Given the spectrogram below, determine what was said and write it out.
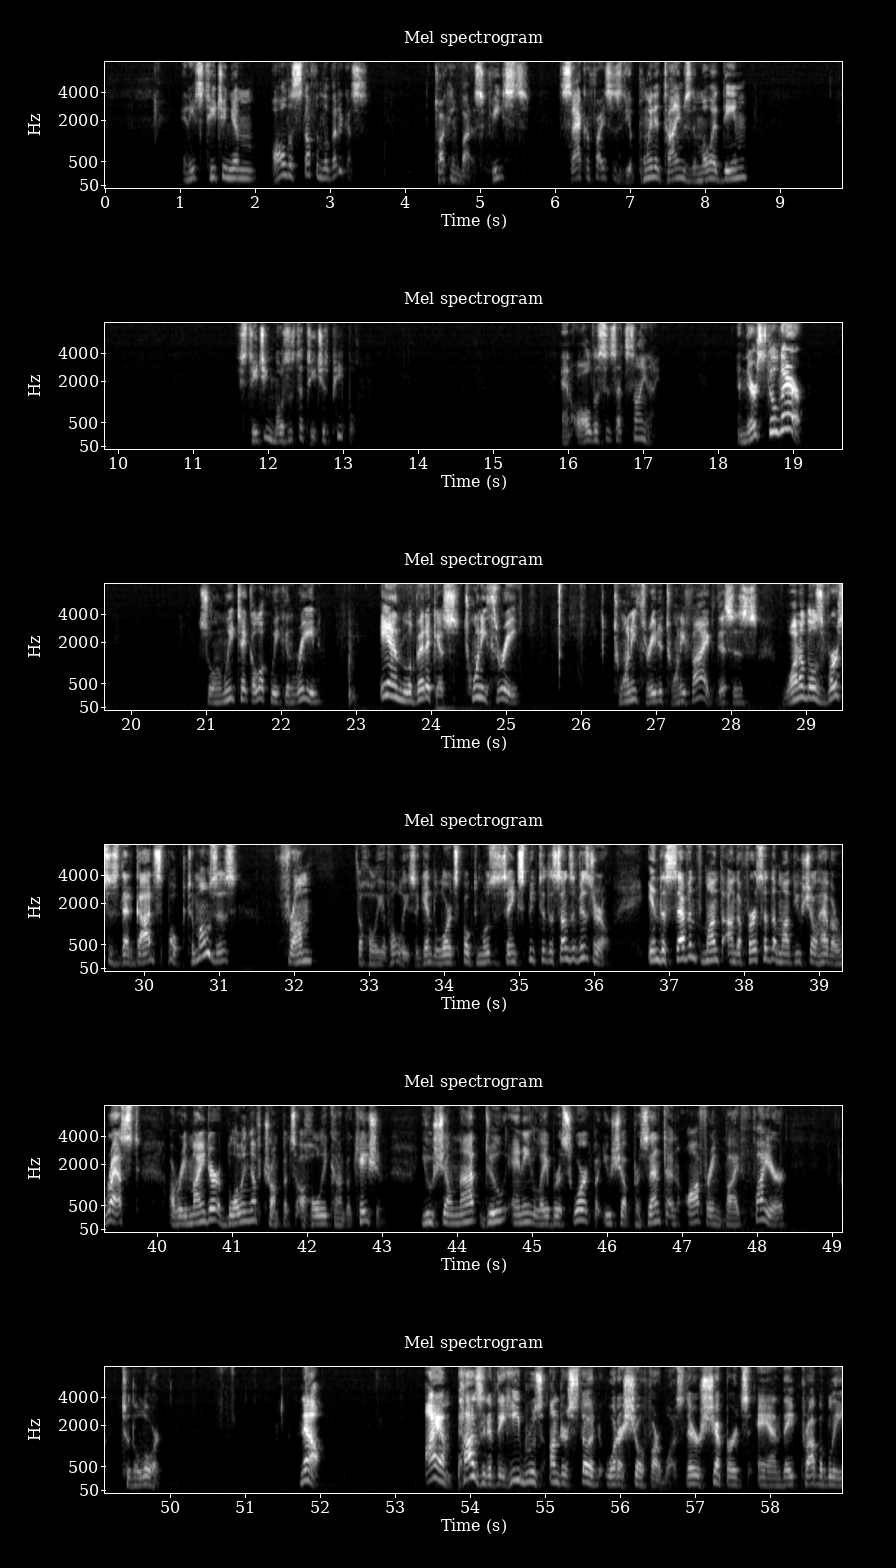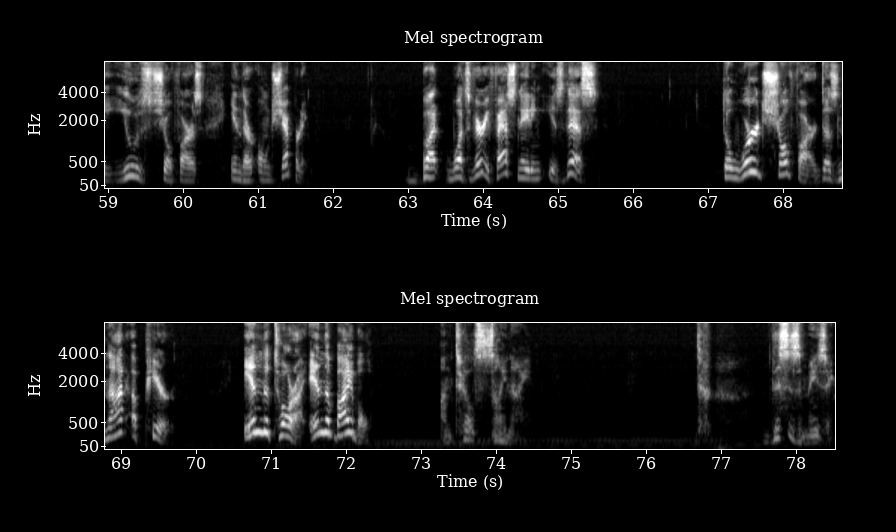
and he's teaching him all the stuff in Leviticus, talking about his feasts, sacrifices, the appointed times, the Moedim. He's teaching Moses to teach his people. And all this is at Sinai. And they're still there. So when we take a look, we can read in Leviticus 23 23 to 25. This is one of those verses that God spoke to Moses from the Holy of Holies. Again, the Lord spoke to Moses, saying, Speak to the sons of Israel. In the seventh month, on the first of the month, you shall have a rest, a reminder of blowing of trumpets, a holy convocation. You shall not do any laborious work, but you shall present an offering by fire to the Lord. Now, I am positive the Hebrews understood what a shofar was. They're shepherds and they probably used shofars in their own shepherding. But what's very fascinating is this the word shofar does not appear in the Torah, in the Bible, until Sinai. This is amazing.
